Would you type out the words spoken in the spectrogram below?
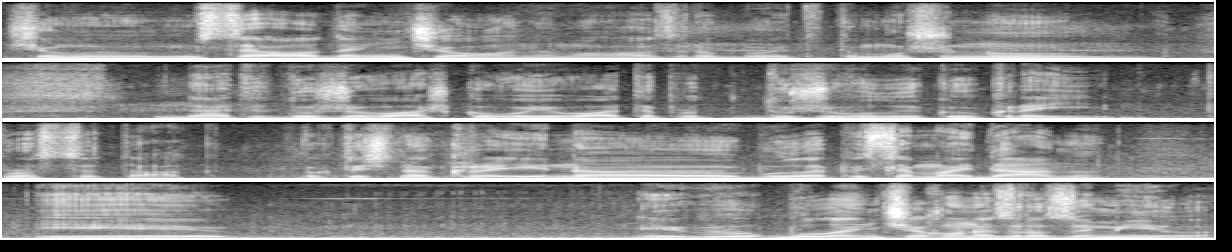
що місцева влада нічого не могла зробити, тому що ну. Знаєте, дуже важко воювати проти дуже великої країни. Просто так. Фактично, країна була після Майдану, і, і було нічого не зрозуміло.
